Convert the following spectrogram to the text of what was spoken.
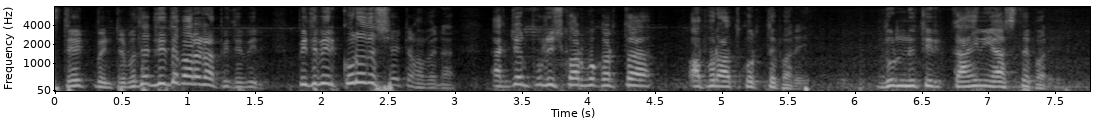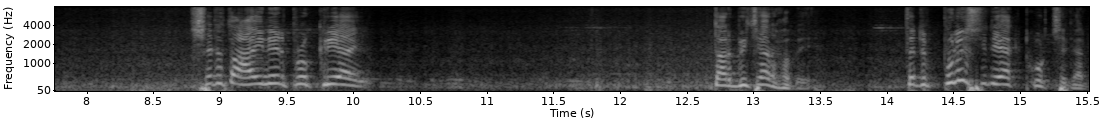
স্টেটমেন্টের মধ্যে দিতে পারে না পৃথিবীর। পৃথিবীর কোনো দেশে এটা হবে না। একজন পুলিশ কর্মকর্তা অপরাধ করতে পারে, দুর্নীতির কাহিনী আসতে পারে। সেটা তো আইনের প্রক্রিয়ায় তার বিচার হবে। এটা পুলিশ রিয়াক্ট করছে কেন?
